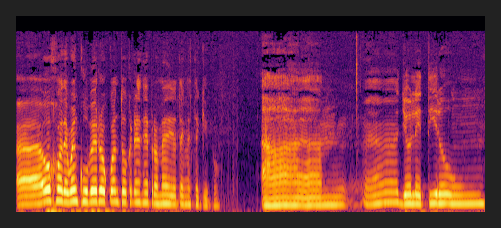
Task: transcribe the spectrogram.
Ojo de buen cubero, ¿cuánto crees de promedio tenga este equipo? Ah, ah yo le tiro un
